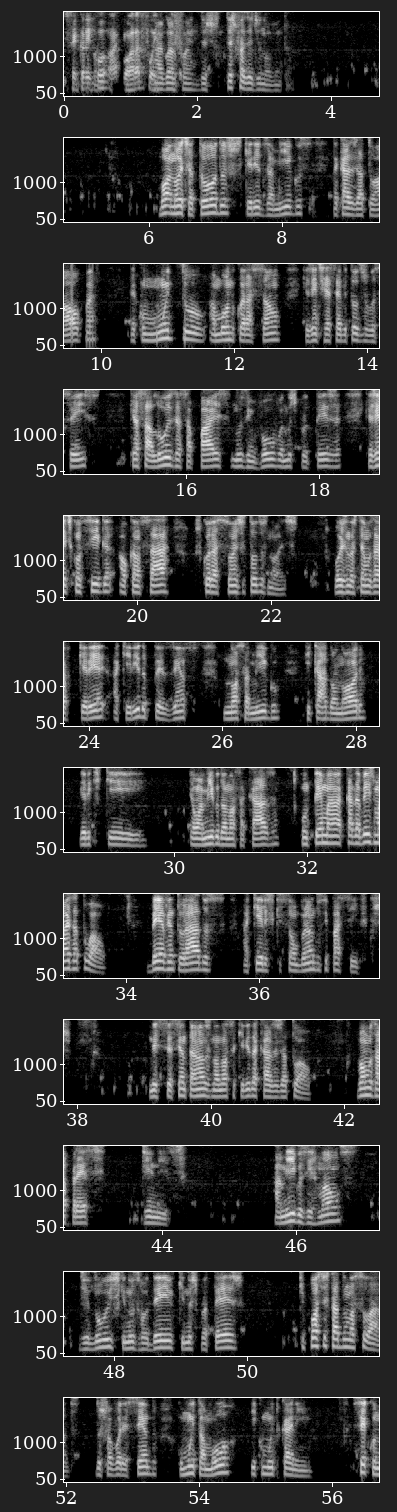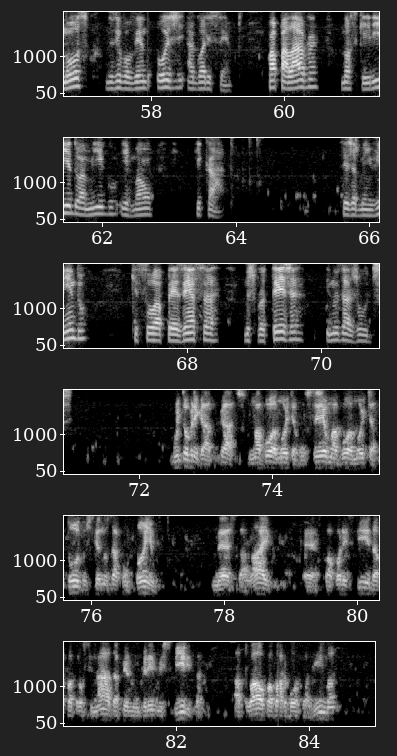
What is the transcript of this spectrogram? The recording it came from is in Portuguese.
Você clicou, agora foi. Agora foi. Deixa, deixa eu fazer de novo, então. Boa noite a todos, queridos amigos da Casa de Atualpa. É com muito amor no coração que a gente recebe todos vocês. Que essa luz, essa paz nos envolva, nos proteja, que a gente consiga alcançar os corações de todos nós. Hoje nós temos a, querer, a querida presença do nosso amigo Ricardo Honório, ele que, que é um amigo da nossa casa, com um tema cada vez mais atual. Bem-aventurados aqueles que são brandos e pacíficos. Nesses 60 anos na nossa querida casa de Atual. Vamos à prece de início. Amigos e irmãos de luz que nos rodeiam, que nos protege, que possa estar do nosso lado, nos favorecendo com muito amor e com muito carinho. Ser conosco, nos envolvendo hoje, agora e sempre. Com a palavra, nosso querido amigo, irmão Ricardo. Seja bem-vindo, que sua presença nos proteja e nos ajude. Muito obrigado, Cássio. Uma boa noite a você, uma boa noite a todos que nos acompanham nesta live, é, favorecida, patrocinada pelo Grêmio Espírita, atual para Barbosa Lima.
